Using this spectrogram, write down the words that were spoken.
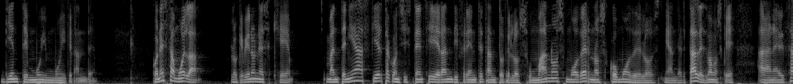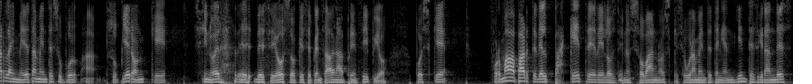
diente muy, muy grande. Con esta muela, lo que vieron es que mantenía cierta consistencia y eran diferente tanto de los humanos modernos como de los neandertales. Vamos, que al analizarla inmediatamente ah, supieron que si no era de, ese oso que se pensaban al principio, pues que formaba parte del paquete de los denisovanos que seguramente tenían dientes grandes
